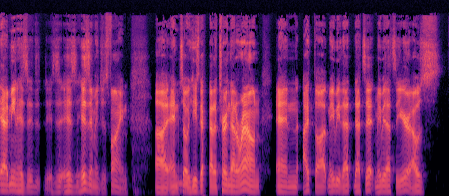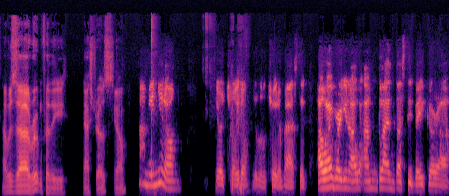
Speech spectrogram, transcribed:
I mean his his his his image is fine, uh, and so Mhm. he's got, to turn that around. And I thought maybe that that's it. Maybe that's the year. I was I was uh, rooting for the Astros. You know, I mean, you know, you're a traitor, you little traitor bastard. However, you know, I, am glad Dusty Baker uh,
